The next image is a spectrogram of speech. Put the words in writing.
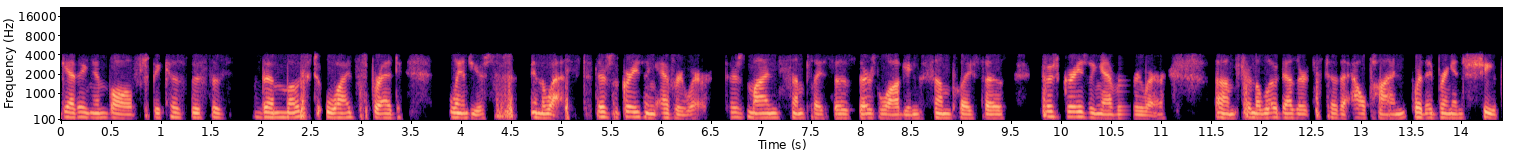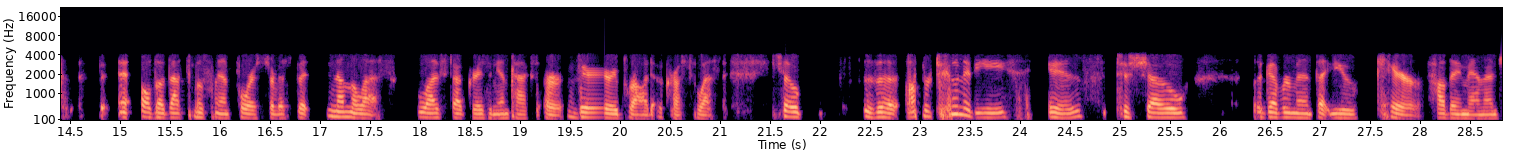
getting involved because this is the most widespread land use in the West. There's grazing everywhere. There's mines some places, there's logging some places, there's grazing everywhere, um, from the low deserts to the alpine, where they bring in sheep, eh, although that's mostly on Forest Service, but nonetheless, livestock grazing impacts are very broad across the West. So the opportunity is to show the government that you care how they manage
